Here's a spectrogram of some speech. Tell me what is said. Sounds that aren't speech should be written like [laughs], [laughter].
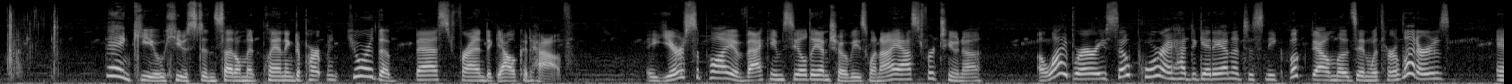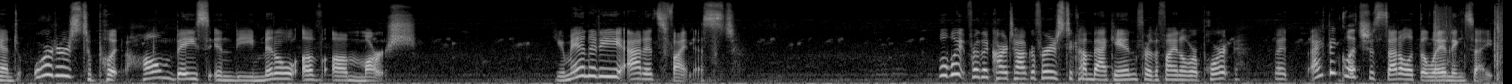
Thank you, Houston Settlement Planning Department. You're the best friend a gal could have. A year's supply of vacuum sealed anchovies when I asked for tuna. A library so poor I had to get Anna to sneak book downloads in with her letters, and orders to put home base in the middle of a marsh. Humanity at its finest. We'll wait for the cartographers to come back in for the final report, but I think let's just settle at the landing site.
